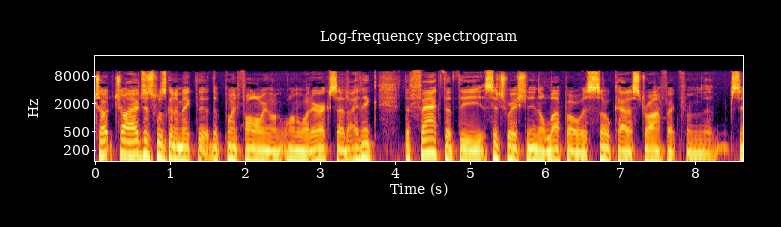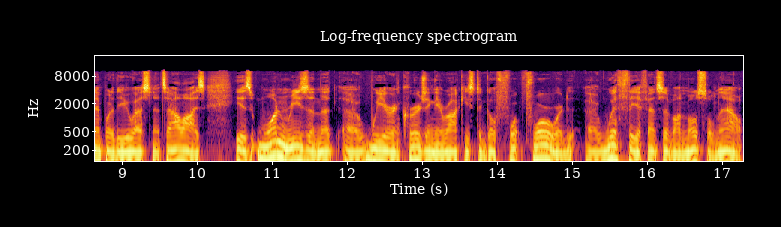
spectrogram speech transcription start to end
Charlie, I just was going to make the, the point following on, on what Eric said. I think the fact that the situation in Aleppo is so catastrophic from the standpoint of the U.S. and its allies is one reason that uh, we are encouraging the Iraqis to go for, forward uh, with the offensive on Mosul now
